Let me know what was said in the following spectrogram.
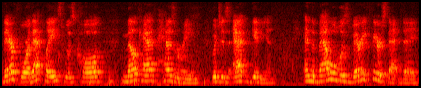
Therefore that place was called Melcath Hazzurim, which is at Gibeon. And the battle was very fierce that day,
